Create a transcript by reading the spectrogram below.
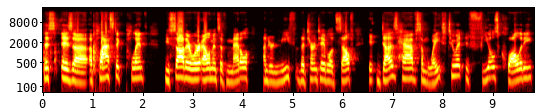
This is a, a plastic plinth. You saw there were elements of metal underneath the turntable itself. It does have some weight to it. It feels quality.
